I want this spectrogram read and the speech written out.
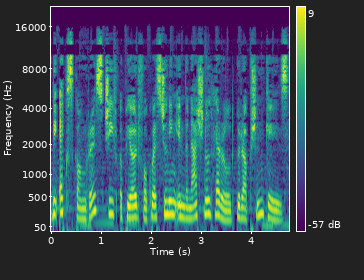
the ex-Congress chief appeared for questioning in the National Herald corruption case.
